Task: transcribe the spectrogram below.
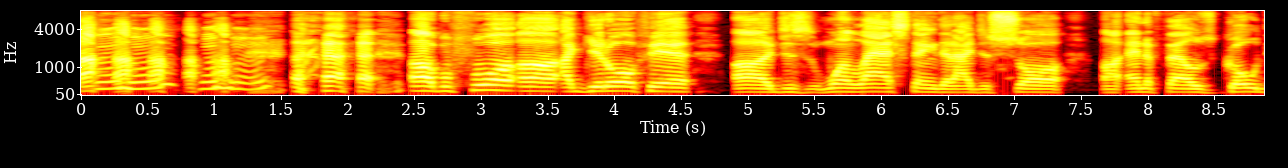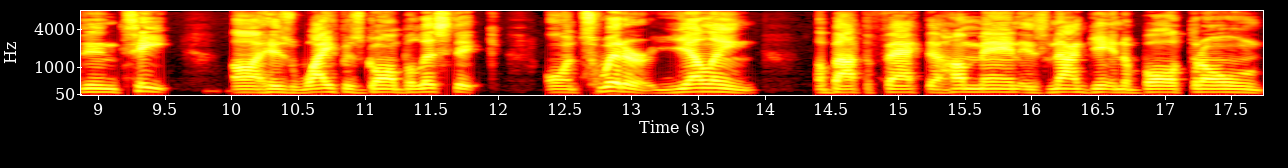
Mhm, mhm. uh, before uh, I get off here, uh, just one last thing that I just saw uh, NFL's Golden Tate, uh, his wife has gone ballistic on Twitter, yelling about the fact that her man is not getting the ball thrown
